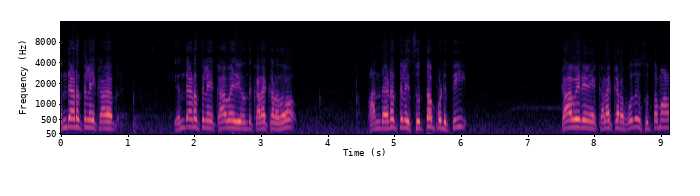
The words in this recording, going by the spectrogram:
எந்த இடத்துல எந்த இடத்துல காவேரி வந்து கலக்கிறதோ அந்த இடத்துல சுத்தப்படுத்தி காவேரியை கலக்கிற போது சுத்தமான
